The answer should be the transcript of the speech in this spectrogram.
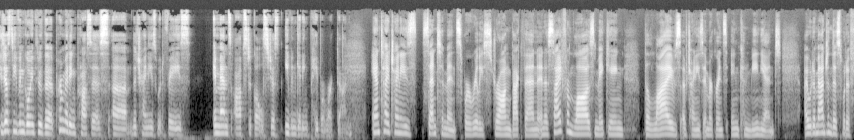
just even going through the permitting process, uh, the Chinese would face immense obstacles just even getting paperwork done. Anti Chinese sentiments were really strong back then. And aside from laws making the lives of Chinese immigrants inconvenient, I would imagine this would have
